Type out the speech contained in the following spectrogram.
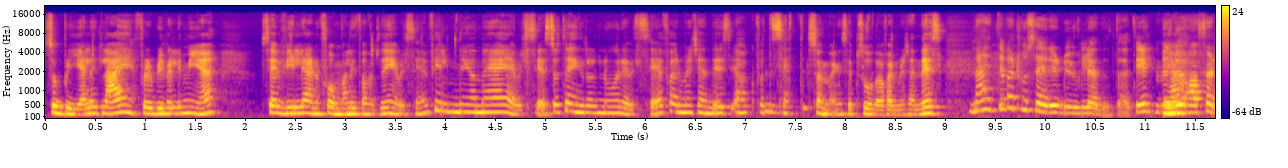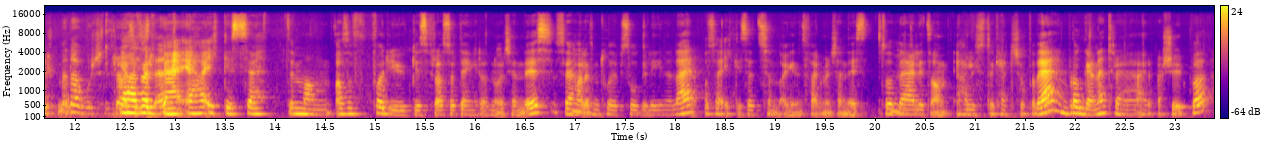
så blir jeg litt lei, for det blir veldig mye. Så jeg vil gjerne få med meg litt andre ting. Jeg vil se en film ny og ne, jeg vil se 71 grader nord, jeg vil se Farmer kjendis. Jeg har ikke fått sett søndagens episode av Farmer kjendis. Nei, det var to serier du gledet deg til. Men Ja. du har fulgt med, da, bortsett fra Jeg har fulgt med. Jeg har ikke sett man, altså forrige ukes fra 71 grader nord kjendis, så jeg har liksom to episoder liggende der. Og så har jeg ikke sett søndagens Farmen kjendis. Så det er litt sånn, jeg har lyst til å catche opp på det. Bloggerne tror jeg er jour på.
